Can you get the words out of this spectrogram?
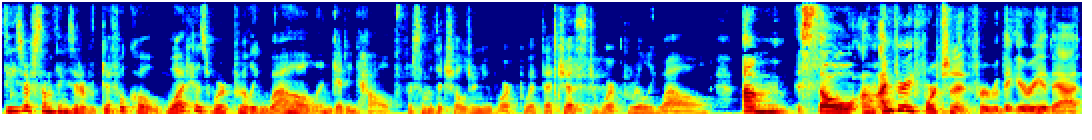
these are some things that are difficult. What has worked really well in getting help for some of the children you've worked with that just worked really well? Um, so um, I'm very fortunate for the area that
